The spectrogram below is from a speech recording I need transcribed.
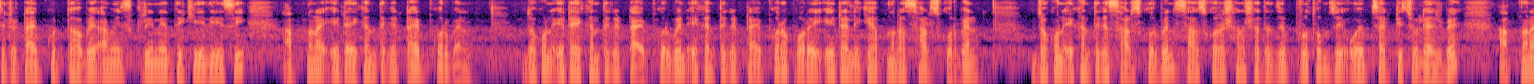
যেটা টাইপ করতে হবে, আমি স্ক্রিনে দেখিয়ে দিয়েছি, আপনারা এটা এখান থেকে টাইপ করবেন। যখন এটা এখান থেকে টাইপ করবেন, এখান থেকে টাইপ করার পরে এটা লিখে আপনারা সার্চ করবেন। যখন এখান থেকে সার্চ করবেন সার্চ করার সাথে সাথে যে প্রথম যে ওয়েবসাইটটি চলে আসবে, আপনারা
